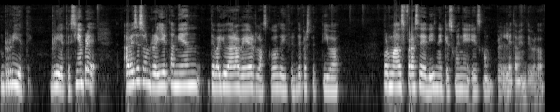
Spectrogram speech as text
ríete, ríete. Siempre, a veces sonreír también te va a ayudar a ver las cosas de diferente perspectiva. Por más frase de Disney que suene, es completamente verdad.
